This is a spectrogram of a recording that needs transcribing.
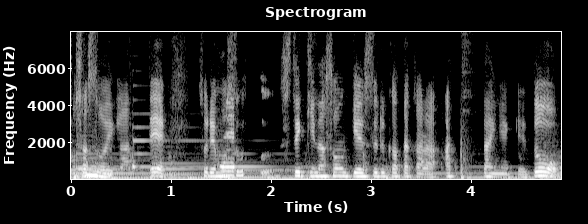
お誘いがあって、それもすごく素敵な尊敬する方からあったんやけど、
